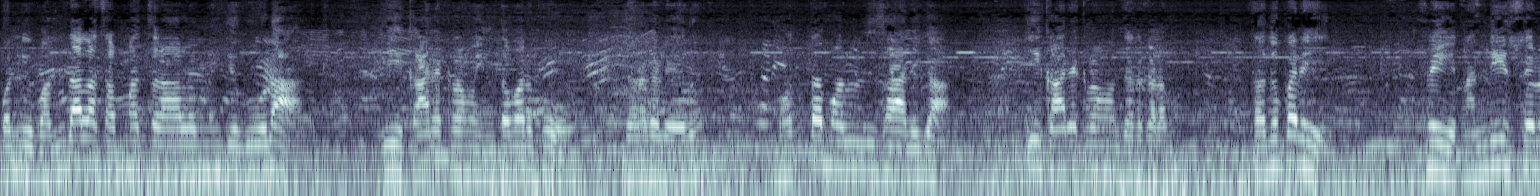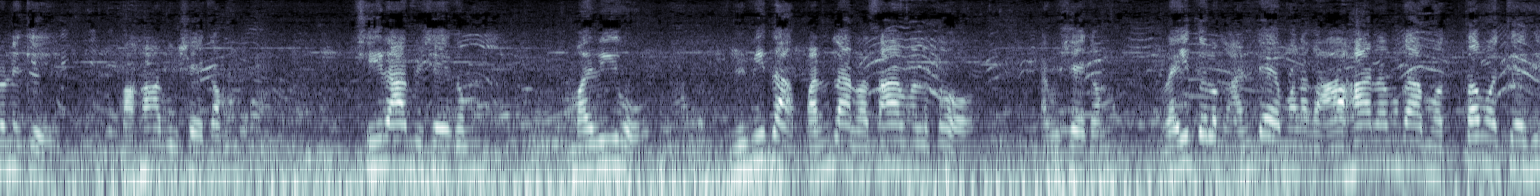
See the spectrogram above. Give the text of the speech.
కొన్ని వందల సంవత్సరాల నుంచి కూడా ఈ కార్యక్రమం ఇంతవరకు జరగలేదు. మొట్టమొదటిసారిగా ఈ కార్యక్రమం జరగడం. తదుపరి శ్రీ నందీశ్వరునికి మహాభిషేకం క్షీరాభిషేకం మరియు వివిధ పండ్ల రసాయనాలతో అభిషేకం రైతులకు అంటే మనకు ఆహారంగా మొత్తం వచ్చేసి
